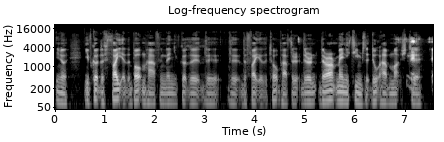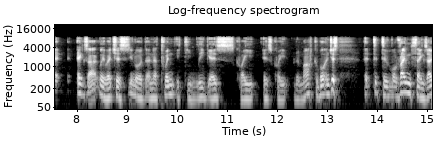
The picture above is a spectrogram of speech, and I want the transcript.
you know, you've got the fight at the bottom half, and then you've got the, the, the, the fight at the top half. There, there there aren't many teams that don't have much to. Exactly, which is you know, in a twenty team league is quite is quite remarkable, and just. Uh, to, to round things out,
